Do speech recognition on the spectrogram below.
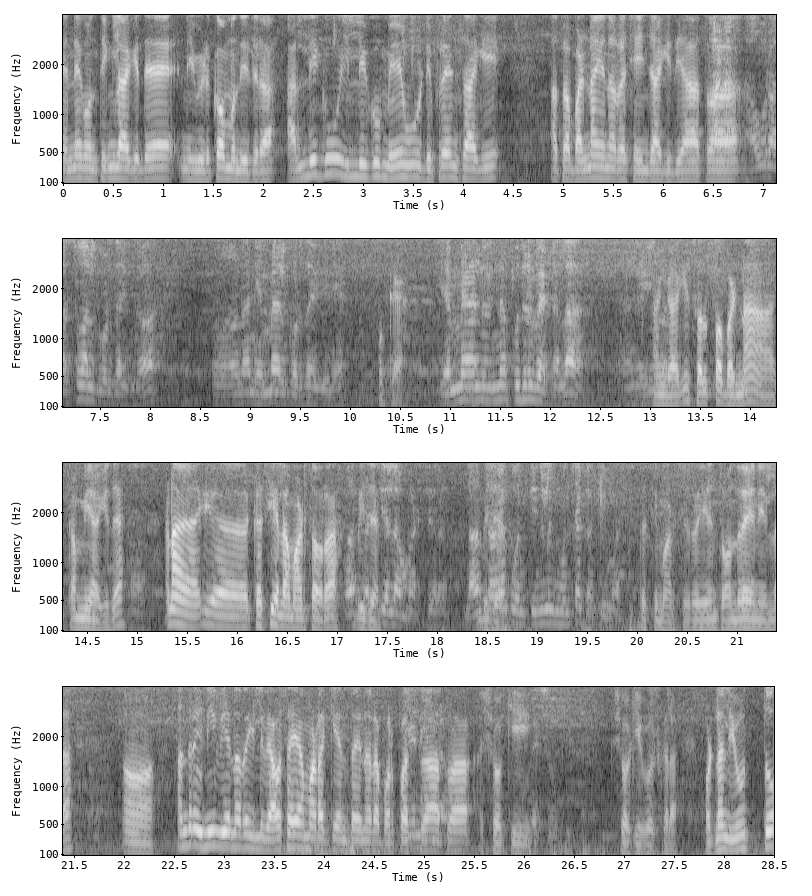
ನೆನ್ನೆಗೆ ಒಂದು ತಿಂಗಳಾಗಿದೆ ನೀವು ಹಿಡ್ಕೊಂಬಂದಿದ್ದೀರಾ ಅಲ್ಲಿಗೂ ಇಲ್ಲಿಗೂ ಮೇವು ಡಿಫ್ರೆನ್ಸ್ ಆಗಿ ಅಥವಾ ಬಣ್ಣ ಏನಾರ ಚೇಂಜ್ ಆಗಿದೆಯಾ ಅಥವಾ? ಅವರು ಹಸುವಲ್ಲಿ ಕೊಡ್ತಾ ಇದ್ರು. ನಾನು ಎಮ್ಮೆ ಹಾಲು ಕೊಡ್ತಾ ಇದ್ದೀನಿ. ಓಕೆ ಎಮ್ಮೆ ಹಾಲು ಇನ್ನೂ ಕುದಿರ್ಬೇಕಲ್ಲ? ಹಾಗಾಗಿ ಹಂಗಾಗಿ ಸ್ವಲ್ಪ ಬಣ್ಣ ಕಮ್ಮಿ ಆಗಿದೆ. ಅಣ್ಣ ಈ, ಕಸಿ ಎಲ್ಲ ಮಾಡಿಸೋರಾ ಬೀಜ? ಕಸಿ ಎಲ್ಲ ಮಾಡ್ಸಿರ ನಾನು ಒಂದು ತಿಂಗಳಿಗೆ ಮುಂಚೆ ಕಸಿ ಮಾಡಿಸಿ ಕಸಿ ಮಾಡಿಸಿದ್ರು ಏನು ತೊಂದರೆ ಏನಿಲ್ಲ. ಅಂದರೆ ನೀವೇನಾರ ಇಲ್ಲಿ ವ್ಯವಸಾಯ ಮಾಡೋಕ್ಕೆ ಅಂತ ಏನಾರ ಪರ್ಪಸ್ ಅಥವಾ ಶೋಕಿ? ಶೋಕಿ. ಶೋಕಿಗೋಸ್ಕರ. ಒಟ್ನಲ್ಲಿ ಇವತ್ತು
